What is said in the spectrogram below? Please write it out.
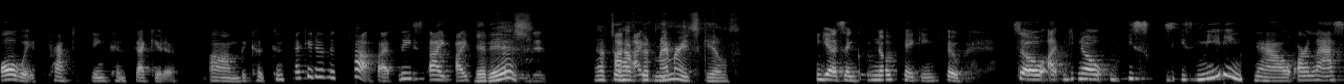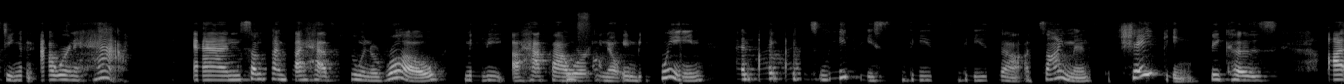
always practicing consecutive um, because consecutive is tough. At least I I it is. It is. You have to have I good see- memory skills. Yes, and good note taking too. So, uh, you know, these these meetings now are lasting an hour and a half, and sometimes I have two in a row, maybe a half hour, you know, in between, and I, I just leave these these these uh, assignments shaking because uh,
